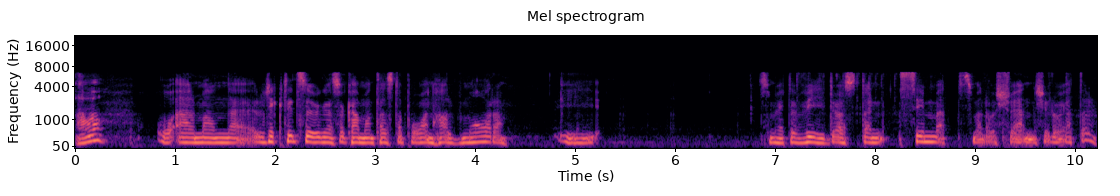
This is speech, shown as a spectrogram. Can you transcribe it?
Ja, Och är man eh, riktigt sugen så kan man testa på en halvmara i som heter Vidöstern simmet som är då 21 kilometer.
